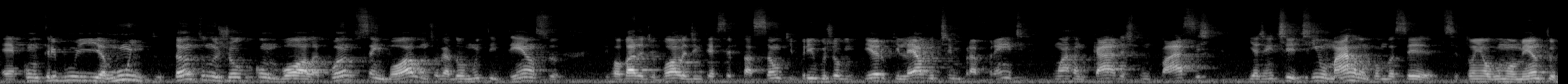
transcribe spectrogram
é, contribuía muito, tanto no jogo com bola quanto sem bola, um jogador muito intenso, de roubada de bola, de interceptação, que briga o jogo inteiro, que leva o time para frente, com arrancadas, com passes. E a gente tinha o Marlon, como você citou em algum momento,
